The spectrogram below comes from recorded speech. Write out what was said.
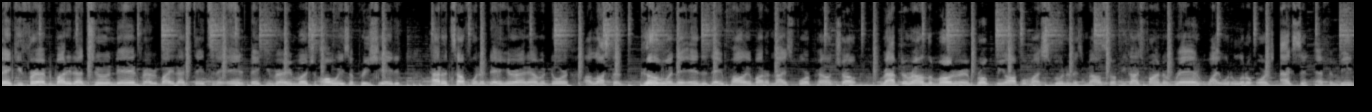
Thank you for everybody that tuned in, for everybody that stayed to the end. Thank you very much. Always appreciated. Had a tough one today here at Amador. I lost a good one to end the day, probably about a nice four pound trout. Wrapped around the motor and broke me off with my spoon in his mouth. So if you guys find a red, white with a little orange accent, F&B,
